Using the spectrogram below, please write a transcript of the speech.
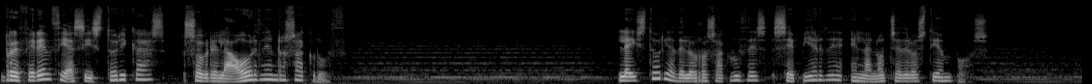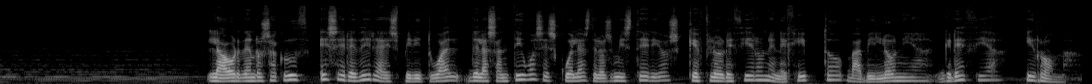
Referencias históricas sobre la Orden Rosacruz. La historia de los Rosacruces se pierde en la noche de los tiempos. La Orden Rosacruz es heredera espiritual de las antiguas escuelas de los misterios que florecieron en Egipto, Babilonia, Grecia y Roma.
